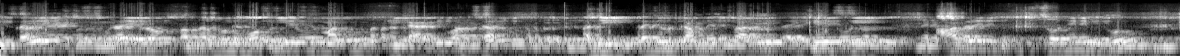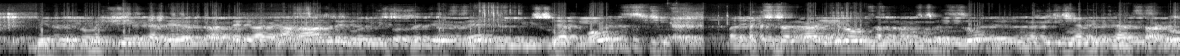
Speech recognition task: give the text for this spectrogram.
ఈ ప్రైవేట్ కూడా ఏదో ఒక సందర్భంలో మోసం చేసి మాత్రం పక్కన లేదు. కొనసాగి. అది ప్రజలు గమనించాలి. దయచేసి ఆథరైజ్ తోనే మీకు మీరు ఇన్వెస్ట్ చేయండి. అదే అంతేగాని అనాదరణ చేస్తే ఖచ్చితంగా ఏదో ఒక సందర్భంలో మీకు cheating అనేది చేస్తాడు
